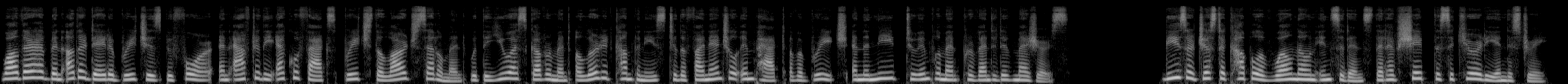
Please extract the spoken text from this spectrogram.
While there have been other data breaches before and after the Equifax breach the large settlement with the U.S. government alerted companies to the financial impact of a breach and the need to implement preventative measures. These are just a couple of well-known incidents that have shaped the security industry.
